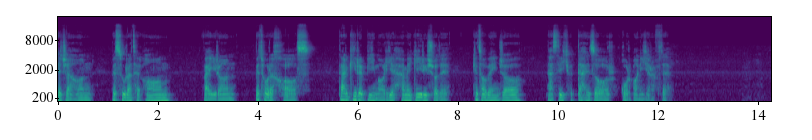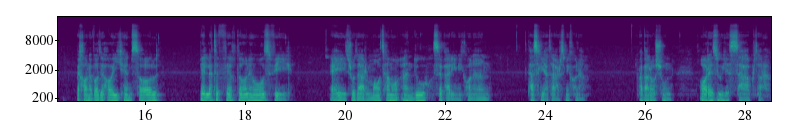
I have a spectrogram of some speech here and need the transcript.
که جهان به صورت عام و ایران به طور خاص درگیر بیماری همهگیری شده که تا به اینجا نزدیک به ده هزار قربانی گرفته. به خانواده هایی که امسال به علت فقدان عضوی عید رو در ماتم و اندوه سپری می‌کنن تسلیت عرض می‌کنم و براشون آرزوی صبر دارم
